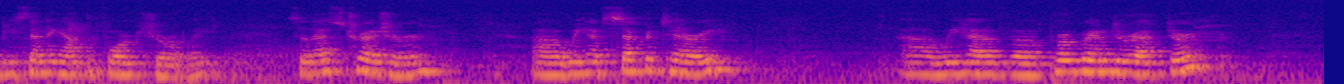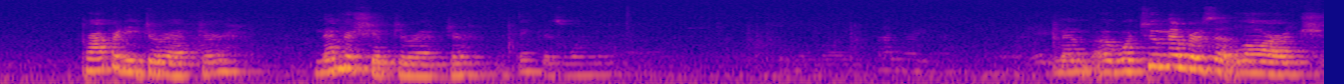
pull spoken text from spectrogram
be sending out the form shortly. So that's treasurer. Uh, We have secretary. Uh, We have uh, program director, property director, membership director. I think there's one more. Mem- uh, well, two members at large.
